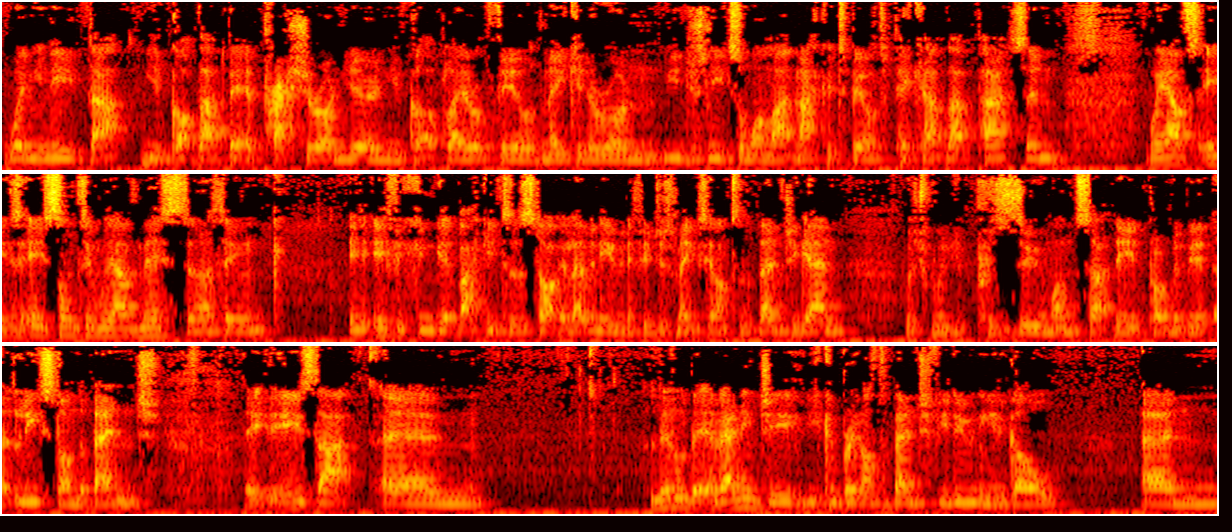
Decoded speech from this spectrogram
when you need that, you've got that bit of pressure on you, and you've got a player upfield making a run. You just need someone like Maka to be able to pick out that pass, and we have. It's, it's something we have missed, and I think if he can get back into the start eleven, even if he just makes it onto the bench again, which we presume on Saturday he'd probably be at least on the bench, it is that. Um, little bit of energy you can bring off the bench if you do need a goal, and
